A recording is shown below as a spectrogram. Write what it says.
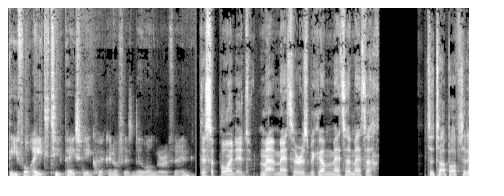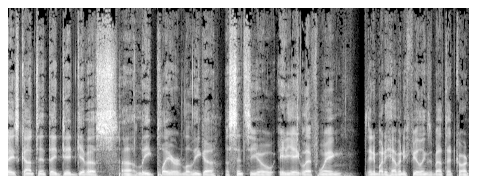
default 82 pace being quick enough is no longer a thing. Disappointed. Matt Meta has become Meta Meta. To top off today's content, they did give us uh, league player La Liga Asensio 88 left wing. Does anybody have any feelings about that card?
